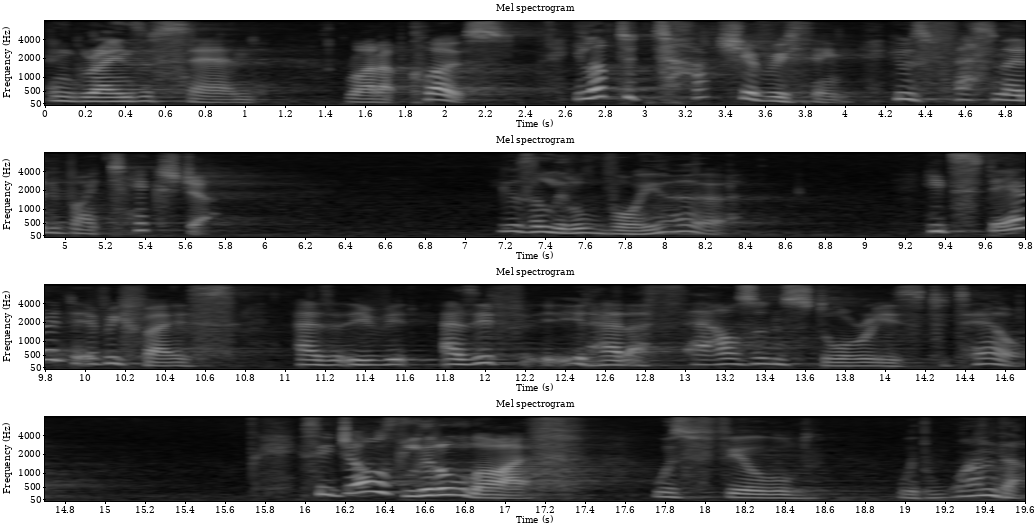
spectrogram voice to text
and grains of sand right up close. He loved to touch everything. He was fascinated by texture. He was a little voyeur. He'd stare into every face as if it, as if it had a thousand stories to tell. You see, Joel's little life was filled with wonder.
